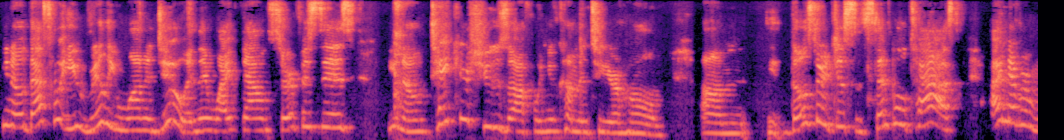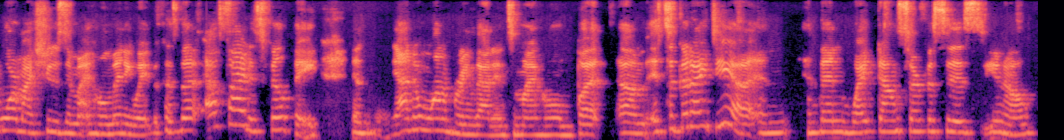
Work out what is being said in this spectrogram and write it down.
you know that's what you really want to do and then wipe down surfaces you know, take your shoes off when you come into your home. Um, those are just simple tasks. I never wore my shoes in my home anyway because the outside is filthy, and I don't want to bring that into my home. But um, it's a good idea, and and then wipe down surfaces. You know,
